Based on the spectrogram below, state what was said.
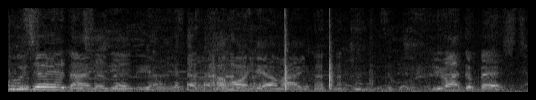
Who said Nigeria? Come on here, Mike. You are the best.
